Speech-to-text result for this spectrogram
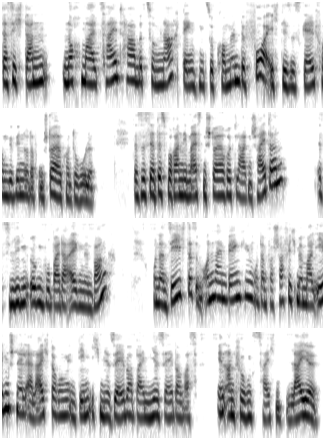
dass ich dann nochmal Zeit habe, zum Nachdenken zu kommen, bevor ich dieses Geld vom Gewinn oder vom Steuerkonto hole. Das ist ja das, woran die meisten Steuerrücklagen scheitern. Es liegen irgendwo bei der eigenen Bank. Und dann sehe ich das im Online-Banking und dann verschaffe ich mir mal eben schnell Erleichterung, indem ich mir selber bei mir selber was in Anführungszeichen leihe.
